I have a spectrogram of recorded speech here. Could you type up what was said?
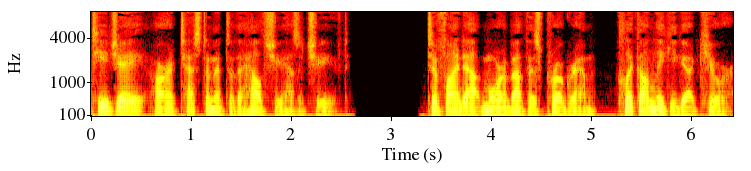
TJ, are a testament to the health she has achieved. To find out more about this program, click on Leaky Gut Cure.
